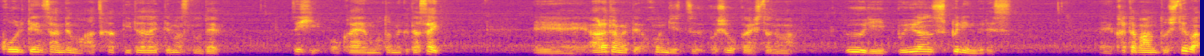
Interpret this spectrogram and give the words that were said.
小売店さんでも扱っていただいてますのでぜひお買い求めください、えー改めて本日ご紹介したのはウーリー V1 スプリングです、型番としては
